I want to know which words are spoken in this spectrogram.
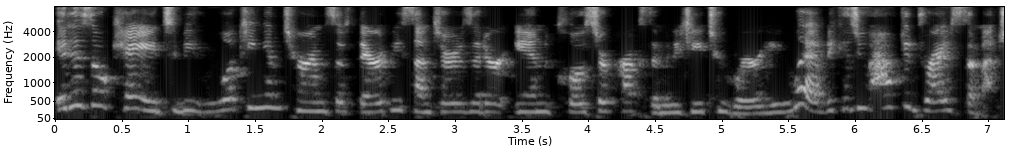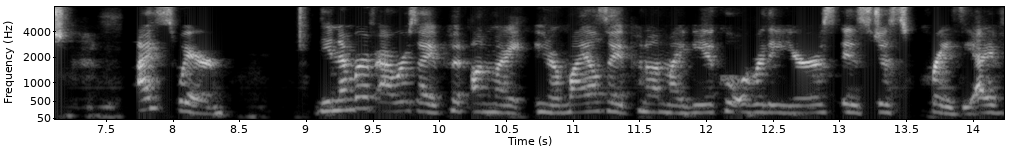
it is okay to be looking in terms of therapy centers that are in closer proximity to where you live because you have to drive so much. I swear, the number of hours I put on my, you know, miles I put on my vehicle over the years is just crazy. I've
